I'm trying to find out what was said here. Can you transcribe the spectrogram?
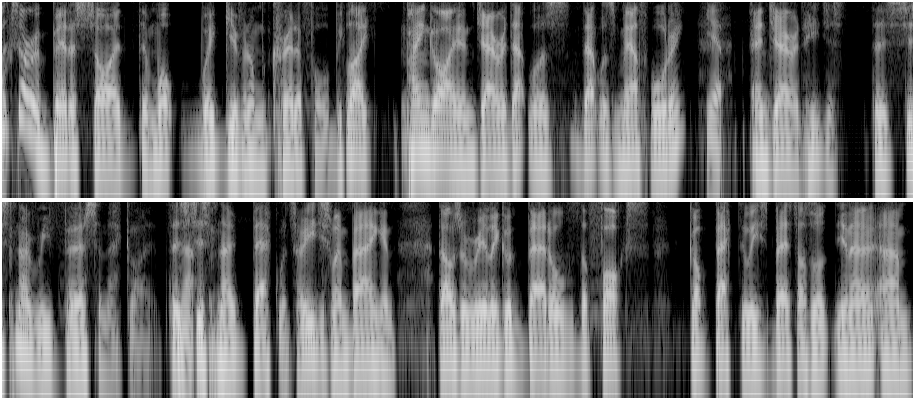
Dogs are a better side than what we're giving them credit for. Like Pangai and Jared, that was that was mouth watering. Yep. And Jared, he just there's just no reverse in that guy. There's No. just no backwards. So he just went bang, and that was a really good battle. The Fox got back to his best. I thought, you know, um,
